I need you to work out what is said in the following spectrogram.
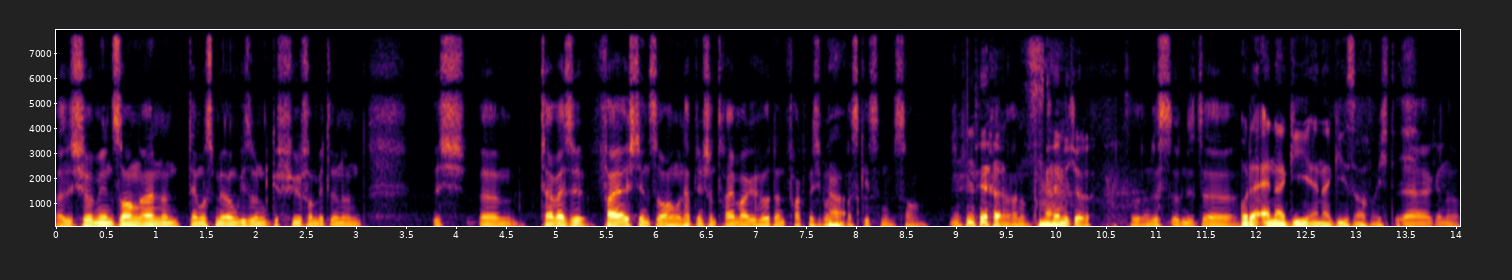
Also ich höre mir einen Song an und der muss mir irgendwie so ein Gefühl vermitteln und ich, ähm, teilweise feiere ich den Song und habe den schon dreimal gehört und fragt mich immer, Ja. was geht's in dem Song? ja, Keine Ahnung. das kenne ich auch. So, und das, und, äh, Oder Energie, Energie ist auch wichtig. ja, genau.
